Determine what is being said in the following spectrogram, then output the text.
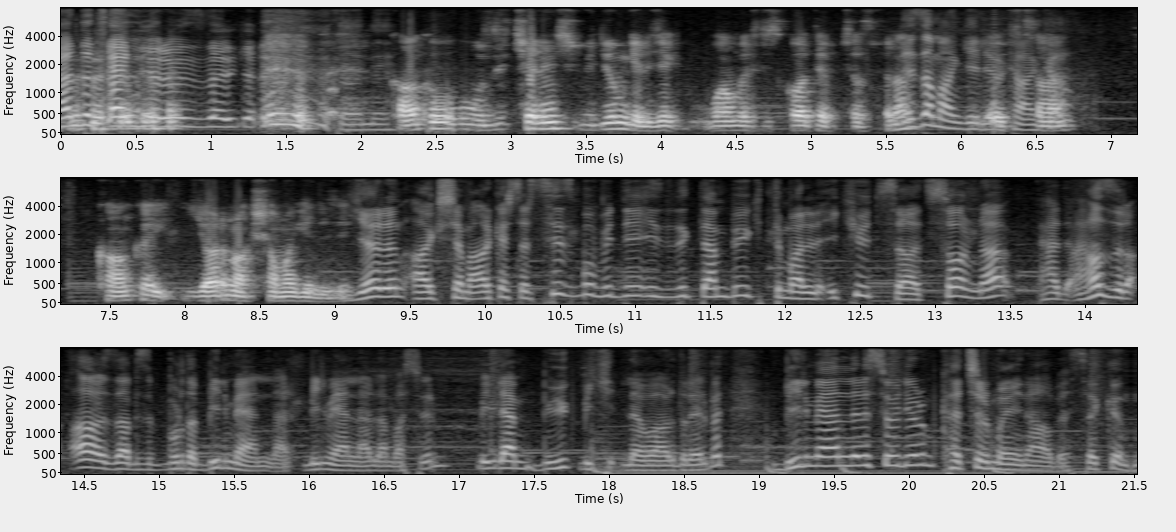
ben de terliyorum izlerken. Yani. kanka Uzi Challenge videom gelecek One vs Squad yapacağız falan Ne zaman geliyor kanka? Kanka yarın akşama gelecek Yarın akşam arkadaşlar siz bu videoyu izledikten büyük ihtimalle 2-3 saat sonra hadi hazır arıza bizi burada bilmeyenler bilmeyenlerden bahsediyorum. Bilen büyük bir kitle vardır elbet. Bilmeyenlere söylüyorum kaçırmayın abi sakın.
